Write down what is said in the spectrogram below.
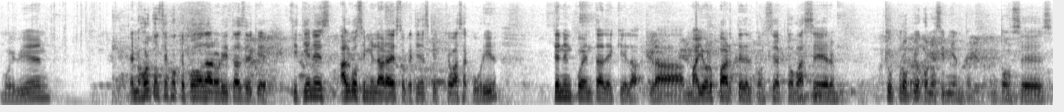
Muy bien. El mejor consejo que puedo dar ahorita es de que si tienes algo similar a esto que tienes que, vas a cubrir, ten en cuenta de que la mayor parte del concepto va a ser tu propio conocimiento. Entonces,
